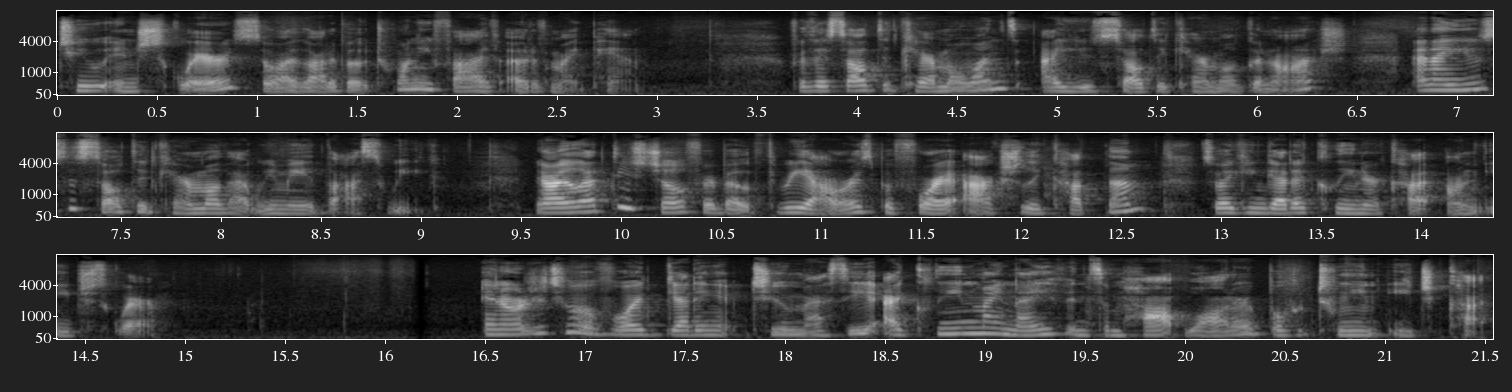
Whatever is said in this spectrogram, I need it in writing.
two inch squares. So I got about 25 out of my pan. For the salted caramel ones, I used salted caramel ganache. And I used the salted caramel that we made last week. Now I let these chill for about three hours before I actually cut them so I can get a cleaner cut on each square. In order to avoid getting it too messy, I clean my knife in some hot water between each cut.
